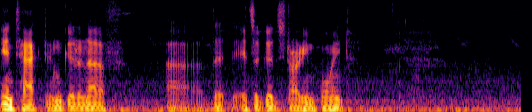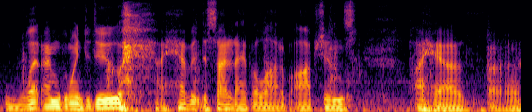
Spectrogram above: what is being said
intact and good enough, uh, that it's a good starting point. What I'm going to do, I haven't decided. I have a lot of options. I have uh,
